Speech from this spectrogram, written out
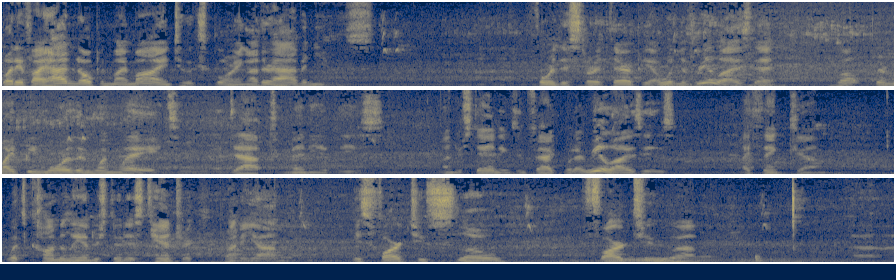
But if I hadn't opened my mind to exploring other avenues uh, for this sort of therapy, I wouldn't have realized that, well, there might be more than one way to adapt many of these understandings. In fact, what I realize is I think um, what's commonly understood as tantric pranayama is far too slow, far too um, uh,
